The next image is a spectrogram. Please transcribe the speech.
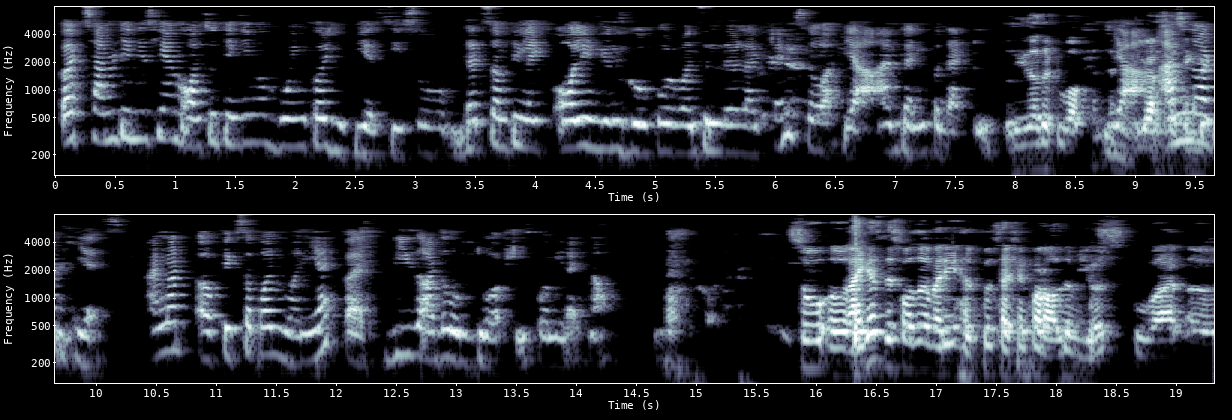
but simultaneously, I'm also thinking of going for UPSC. So that's something like all Indians go for once in their lifetime. So yeah, I'm planning for that too. So these are the two options. Yeah, I'm not. Yes, I'm not uh, fixed upon one yet, but these are the only two options for me right now. So uh, I guess this was a very helpful session for all the viewers who are uh,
